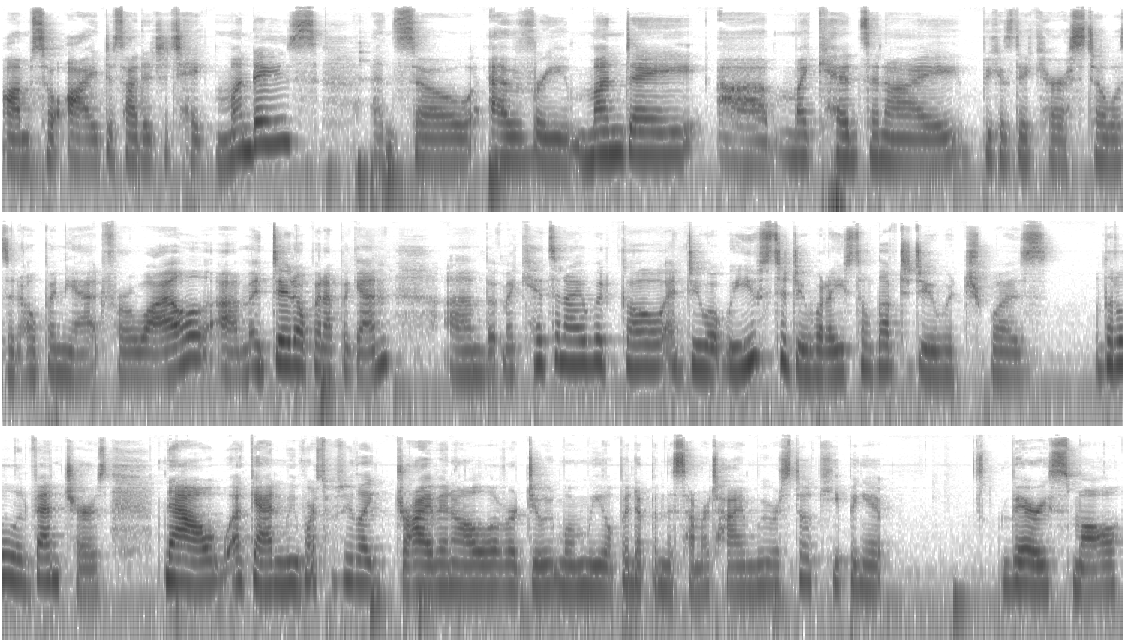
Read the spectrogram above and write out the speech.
um, so i decided to take mondays and so every monday uh, my kids and i because daycare still wasn't open yet for a while um, it did open up again um, but my kids and i would go and do what we used to do what i used to love to do which was little adventures. Now, again, we weren't supposed to be like driving all over doing when we opened up in the summertime. We were still keeping it very small.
